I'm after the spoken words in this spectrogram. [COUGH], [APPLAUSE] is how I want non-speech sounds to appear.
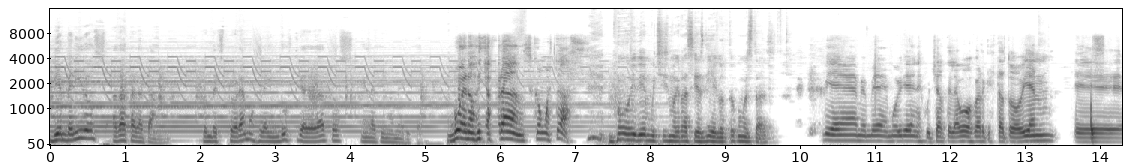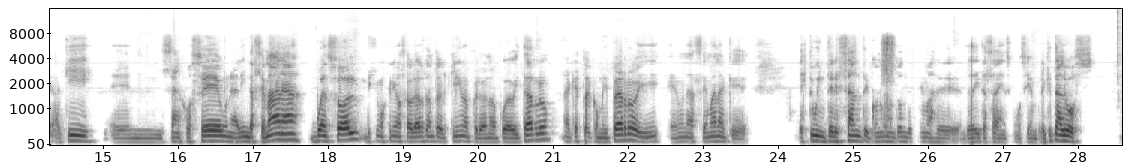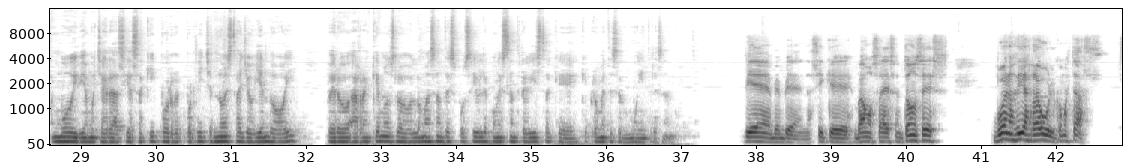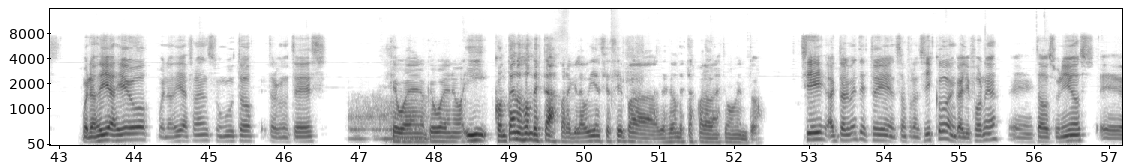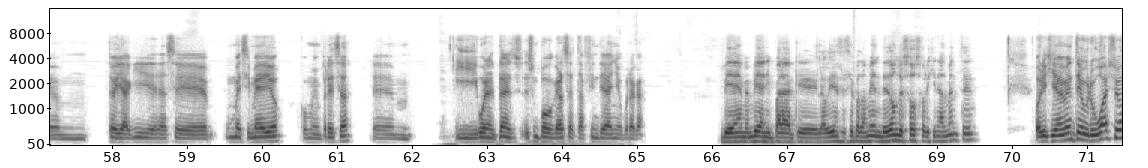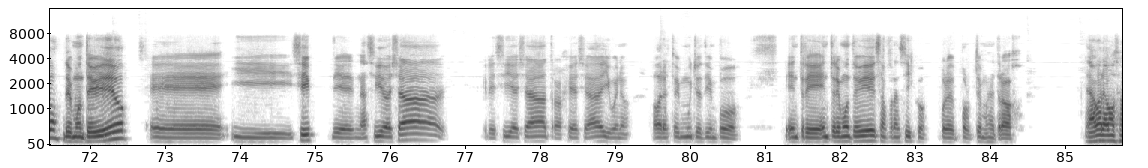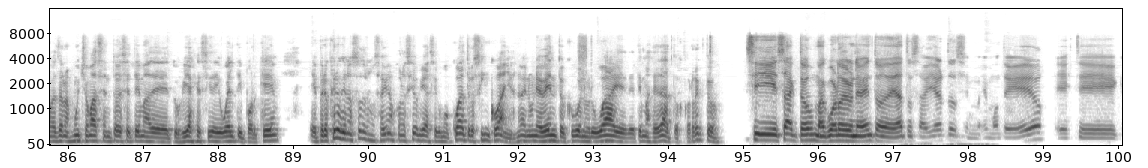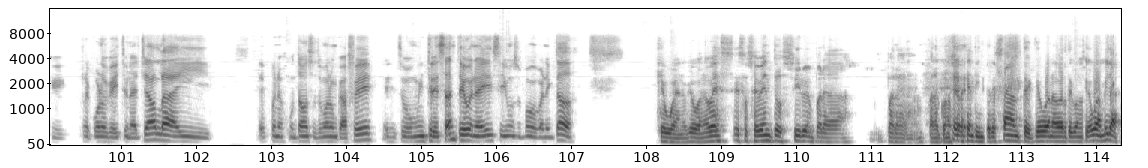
Bienvenidos a Data Latam, donde exploramos la industria de datos en Latinoamérica. Buenos días, Franz, ¿cómo estás? Muy bien, muchísimas gracias, Diego. ¿Tú cómo estás? Bien, bien, bien, muy bien. Escucharte la voz, ver que está todo bien. Eh, aquí en San José, una linda semana, buen sol. Dijimos que no íbamos a hablar tanto del clima, pero no puedo evitarlo. Acá estoy con mi perro y en una semana que estuvo interesante con un montón de temas de, de Data Science, como siempre. ¿Qué tal vos? Muy bien, muchas gracias. Aquí por, por dicha no está lloviendo hoy, pero arranquemos lo, lo más antes posible con esta entrevista que, que, promete ser muy interesante. Bien, bien, bien. Así que vamos a eso entonces. Buenos días, Raúl, ¿cómo estás? Buenos días, Diego. Buenos días, Franz. Un gusto estar con ustedes. Qué bueno, qué bueno. Y contanos dónde estás para que la audiencia sepa desde dónde estás parado en este momento. Sí, actualmente estoy en San Francisco, en California, en Estados Unidos. Eh, Estoy aquí desde hace un mes y medio como empresa. Eh, y bueno, el plan es, es, un poco quedarse hasta fin de año por acá. Bien, bien, bien. Y para que la audiencia sepa también, ¿de dónde sos originalmente? Originalmente uruguayo, de Montevideo. Eh, y sí, eh, nacido allá, crecí allá, trabajé allá y bueno, ahora estoy mucho tiempo entre, entre Montevideo y San Francisco por, por temas de trabajo. Ahora vamos a meternos mucho más en todo ese tema de tus viajes ida y vuelta y por qué. Eh, pero creo que nosotros nos habíamos conocido que hace como cuatro o cinco años, ¿no? En un evento que hubo en Uruguay de temas de datos, ¿correcto? Sí, exacto. Me acuerdo de un evento de datos abiertos en, en Montevideo. Este, que recuerdo que diste una charla y después nos juntamos a tomar un café. Estuvo muy interesante. Bueno, ahí seguimos un poco conectados. Qué bueno, qué bueno. ¿Ves? Esos eventos sirven para, para, para conocer [LAUGHS] gente interesante. Qué bueno haberte conocido. Bueno, mira,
